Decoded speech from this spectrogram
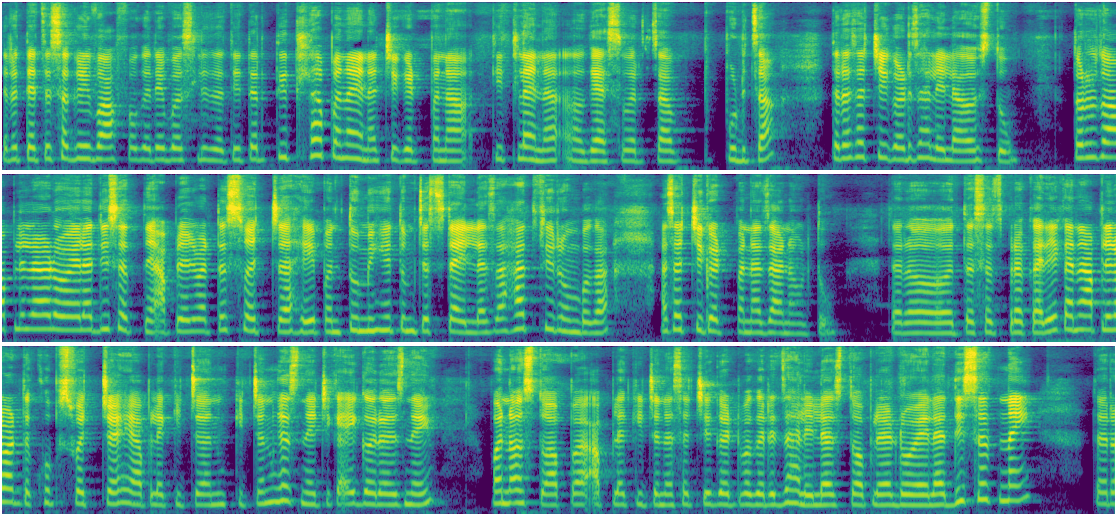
तर त्याचं सगळी वाफ वगैरे बसली जाते. तर तिथला पण आहे ना चिकटपणा. तिथला आहे ना गॅसवरचा पुढचा. तर असा चिकट झालेला असतो. तर तो आपल्याला डोळ्याला दिसत नाही. आपल्याला वाटतं स्वच्छ आहे पण तुम्हीही तुमच्या स्टाईलला असा हात फिरून बघा. असा चिकटपणा जाणवतो. तर तसंच प्रकारे कारण आपल्याला वाटतं खूप स्वच्छ आहे आपलं किचन किचन घसण्याची काही गरज नाही. पण असतो आप आपला किचन असा चिकट वगैरे झालेला असतो आपल्याला डोळ्याला दिसत नाही. तर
